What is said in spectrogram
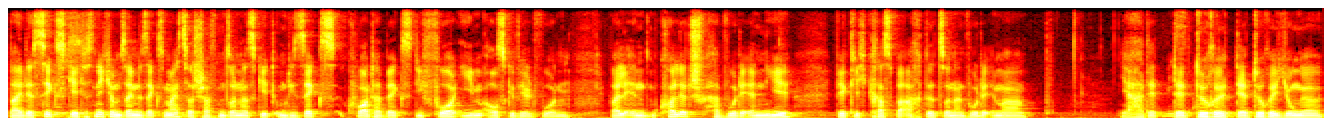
Bei der Six geht es nicht um seine sechs Meisterschaften, sondern es geht um die sechs Quarterbacks, die vor ihm ausgewählt wurden. Weil er im College wurde er nie wirklich krass beachtet, sondern wurde immer, ja, der, der, dürre, der dürre Junge,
